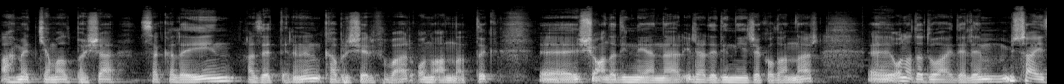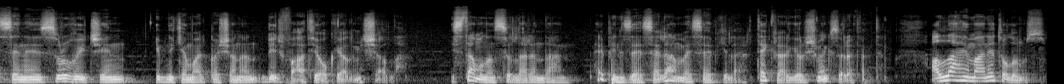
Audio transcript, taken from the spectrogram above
Ahmet Kemal Paşa Sakalay'ın Hazretlerinin kabri şerifi var. Onu anlattık. Ee, şu anda dinleyenler, ileride dinleyecek olanlar e, ona da dua edelim. Müsaitseniz ruhu için İbni Kemal Paşa'nın bir Fatih okuyalım inşallah. İstanbul'un sırlarından hepinize selam ve sevgiler. Tekrar görüşmek üzere efendim. Allah emanet olunuz.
